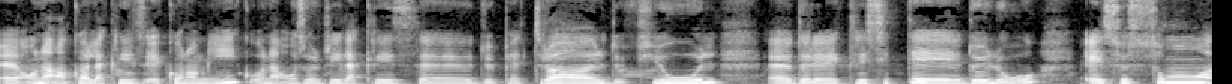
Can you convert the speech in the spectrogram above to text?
on a encore la crise économique, on a aujourd'hui la crise du pétrole, du fuel, de l'électricité, de l'eau, et ce sont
